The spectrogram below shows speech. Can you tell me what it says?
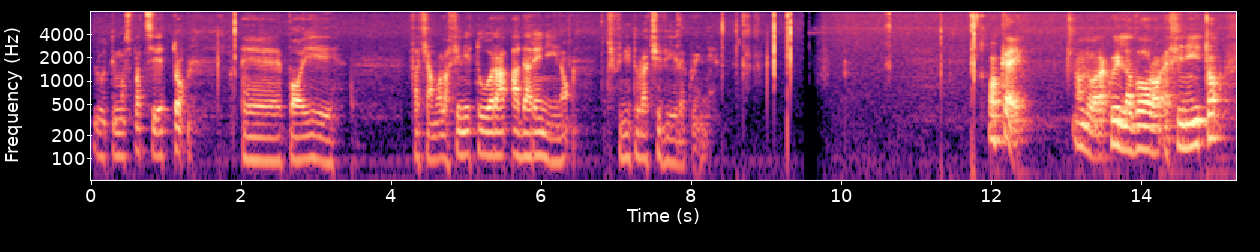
l'ultimo spazietto. E poi facciamo la finitura ad arenino finitura civile quindi. Ok allora qui il lavoro è finito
